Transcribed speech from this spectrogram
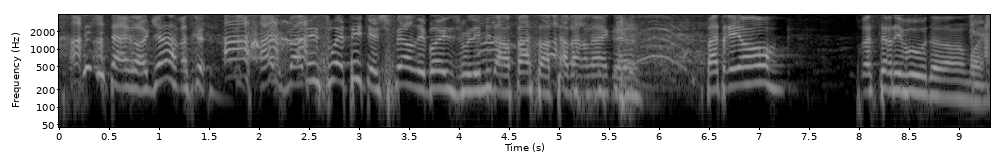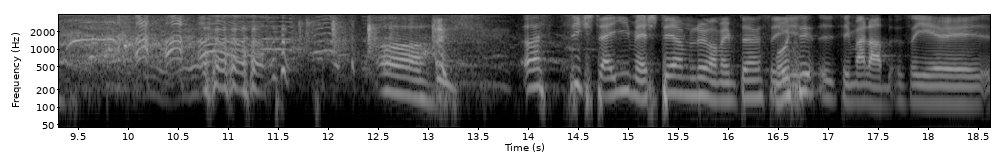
sais qu'il est arrogant parce que. hey, vous m'avez souhaité que je ferme les boys, je vous l'ai mis d'en face en tabarnak. là. Patreon, prosternez-vous devant moi. Ah, c'est que je t'haïs, mais je t'aime là en même temps? C'est, Moi aussi. c'est- malade. C'est, euh,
